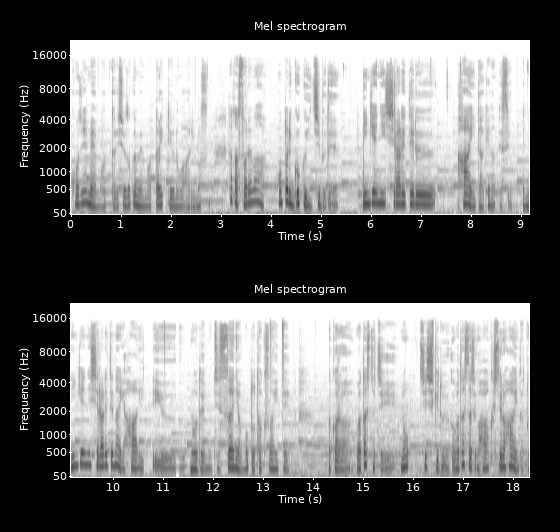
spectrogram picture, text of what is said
個人名もあったり、種族名もあったりっていうのはありますね。ただそれは、本当にごく一部で、人間に知られてる範囲だけなんですよ。人間に知られてない範囲っていうのでも実際にはもっとたくさんいて、だから私たちの知識というか私たちが把握してる範囲だと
